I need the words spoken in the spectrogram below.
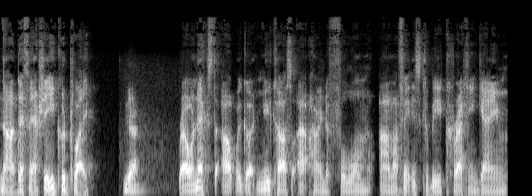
No, definitely. Actually, he could play. Yeah. Right, well, next up, we've got Newcastle at home to Fulham. Um, I think this could be a cracking game.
